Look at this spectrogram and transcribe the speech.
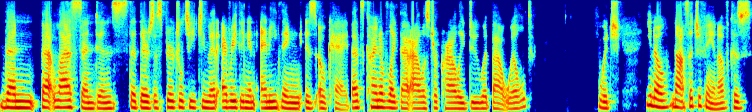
than that last sentence that there's a spiritual teaching that everything and anything is okay. That's kind of like that Aleister Crowley do what thou wilt, which, you know, not such a fan of because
